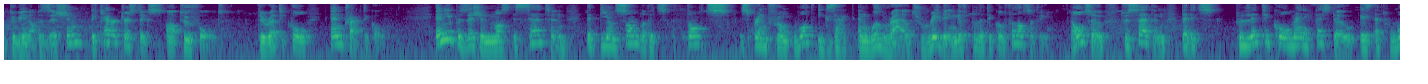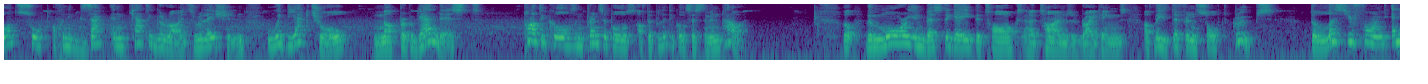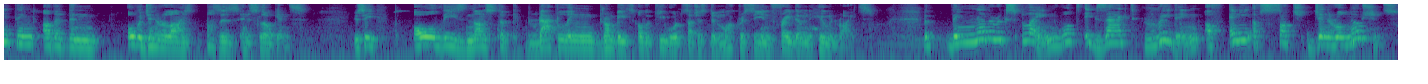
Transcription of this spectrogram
to be in opposition, the characteristics are twofold, theoretical and practical. Any position must ascertain that the ensemble of its thoughts spring from what exact and well-route reading of political philosophy. Also, to ascertain that its political manifesto is at what sort of an exact and categorized relation with the actual, not propagandist, particles and principles of the political system in power. Well, the more you investigate the talks and at times writings of these different salt groups, the less you find anything other than overgeneralized buzzes and slogans. You see, all these non-stop rattling drumbeats over keywords such as democracy and freedom and human rights. But they never explain what exact reading of any of such general notions.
